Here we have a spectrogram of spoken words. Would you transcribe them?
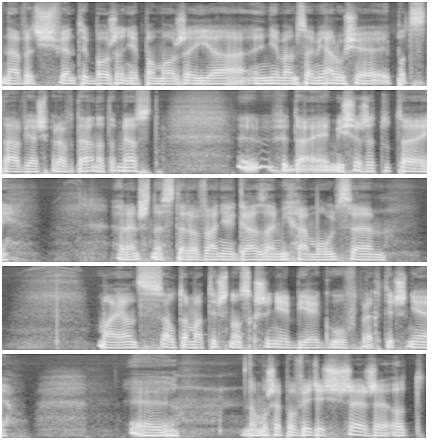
nawet święty Boże nie pomoże i ja nie mam zamiaru się podstawiać, prawda? Natomiast wydaje mi się, że tutaj ręczne sterowanie gazem i hamulcem mając automatyczną skrzynię biegów, praktycznie no muszę powiedzieć szczerze, od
